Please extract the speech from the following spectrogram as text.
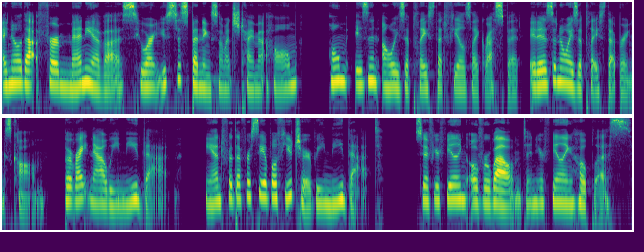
I know that for many of us who aren't used to spending so much time at home, home isn't always a place that feels like respite. It isn't always a place that brings calm. But right now, we need that. And for the foreseeable future, we need that. So if you're feeling overwhelmed and you're feeling hopeless,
